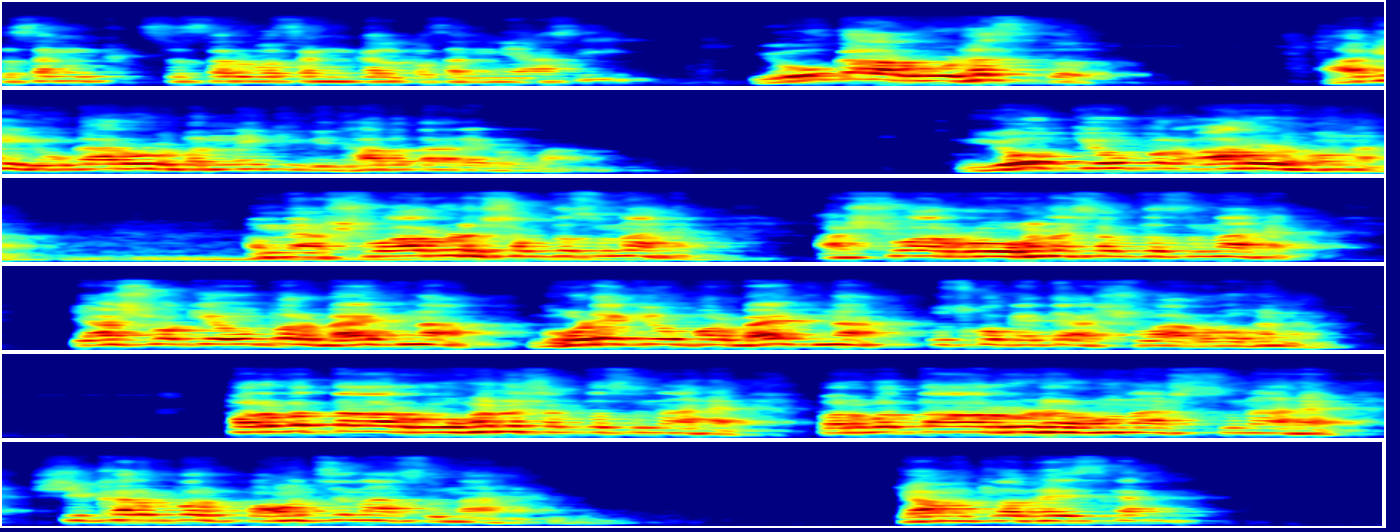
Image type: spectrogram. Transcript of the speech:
सर्व संकल्प सन्यासी योगारूढ़ आगे योगारूढ़ बनने की विधा बता रहे भगवान। योग के ऊपर आरूढ़ होना हमने अश्वारूढ़ शब्द सुना है, अश्वारोहण शब्द सुना है कि अश्व के ऊपर बैठना, घोड़े के ऊपर बैठना, उसको कहते हैं अश्वारोहण। पर्वतारोहण शब्द सुना है, पर्वतारूढ़ होना सुना है शिखर पर पहुँचना सुना है। क्या मतलब है इसका?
